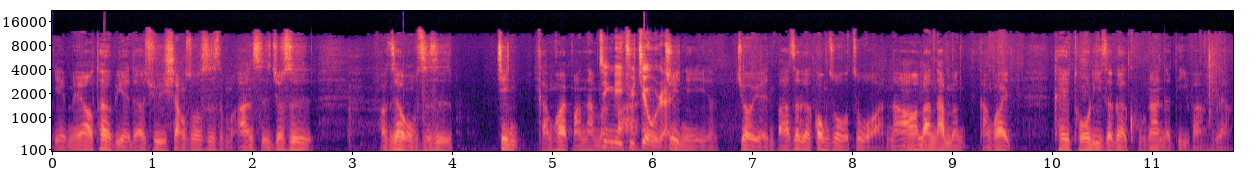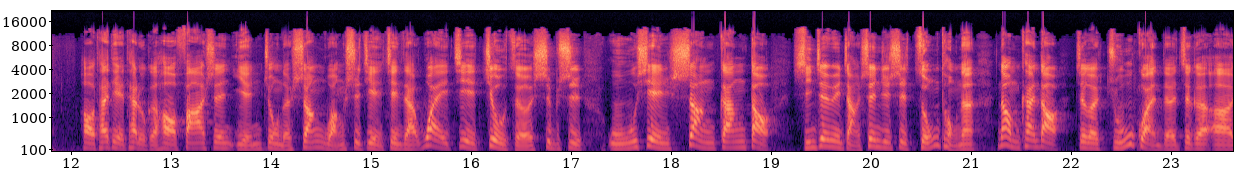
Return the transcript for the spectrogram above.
也没有特别的去想说是什么暗示，就是反正我只是尽赶快帮他们尽力去救人，尽力救援，把这个工作做完，然后让他们赶快可以脱离这个苦难的地方，这样。好，台铁泰鲁格号发生严重的伤亡事件，现在外界就责是不是无限上纲到行政院长，甚至是总统呢？那我们看到这个主管的这个呃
